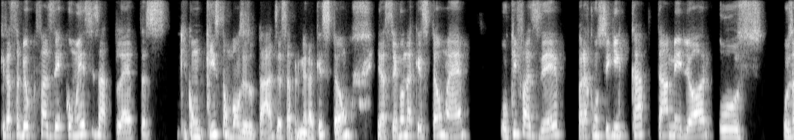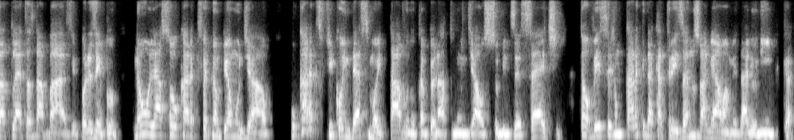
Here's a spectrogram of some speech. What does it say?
Queria saber o que fazer com esses atletas que conquistam bons resultados, essa é a primeira questão. E a segunda questão é o que fazer para conseguir captar melhor os, os atletas da base. Por exemplo, não olhar só o cara que foi campeão mundial. O cara que ficou em 18º no Campeonato Mundial Sub-17, talvez seja um cara que daqui a três anos vai ganhar uma medalha olímpica.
